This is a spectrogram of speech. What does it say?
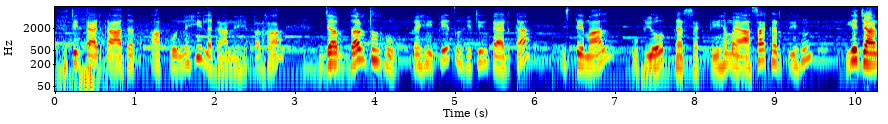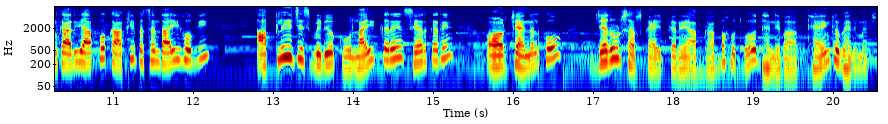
हीटिंग पैड का आदत आपको नहीं लगाने हैं, पर हाँ जब दर्द हो कहीं पे तो हीटिंग पैड का इस्तेमाल उपयोग कर सकती हैं। मैं आशा करती हूँ ये जानकारी आपको काफ़ी पसंद आई होगी। आप प्लीज़ इस वीडियो को लाइक करें शेयर करें और चैनल को ज़रूर सब्सक्राइब करें। आपका बहुत बहुत धन्यवाद। थैंक यू वेरी मच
